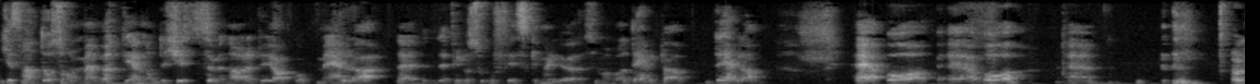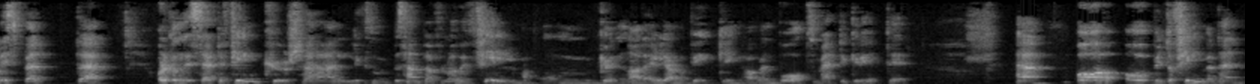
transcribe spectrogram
Ikke sant? Og som jeg møtte gjennom det kystseminaret til Jakob Melø, det, det, filosofiske miljøet som han var del av. Eh, og, eh, og, eh, og Lisbeth organiserte filmkurs. Jeg liksom bestemte meg for å lage film om Gunnar Eljan og bygging av en båt som heter Gryter. Og, og, begynte å filme den,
